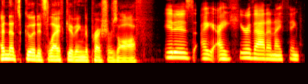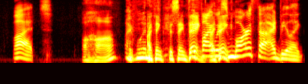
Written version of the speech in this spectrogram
And that's good. It's life giving. The pressure's off. It is. I, I hear that and I think, but Uh huh. I I think the same thing. if I, was think. Martha, I'd be like,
